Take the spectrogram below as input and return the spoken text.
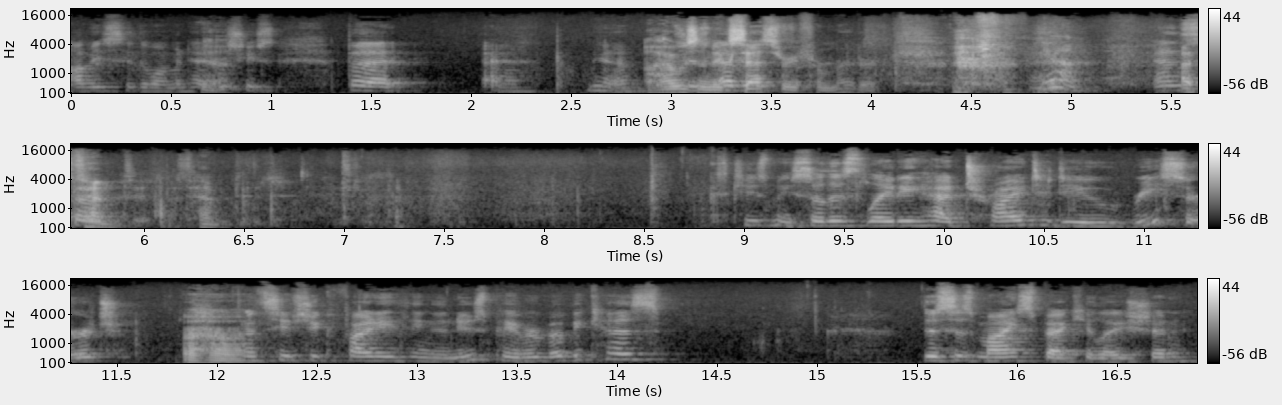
obviously, the woman had Yeah. issues. But uh, you know, I was just an evidence- accessory for murder. Yeah, and so Attempted. Attempted. excuse me. So this lady had tried to do research Uh huh. Let's see if she could find anything in the newspaper, but because this is my speculation,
